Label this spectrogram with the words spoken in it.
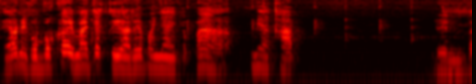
แถวนี้ผมบ่เคยมาจักเทื่อได้พ่อใหญ่กับป้าเมียครับ เดินไป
